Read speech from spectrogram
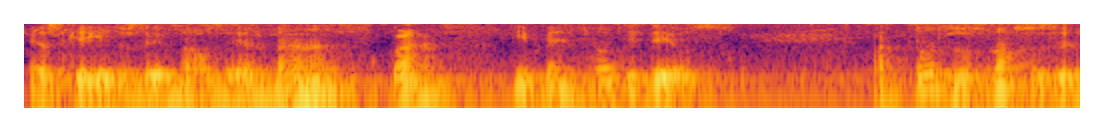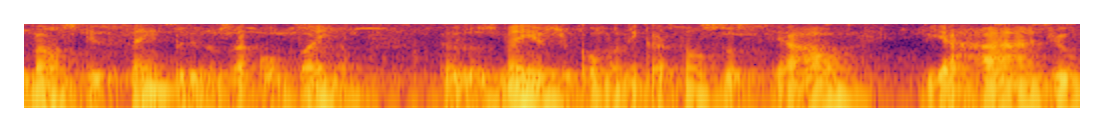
Meus queridos irmãos e irmãs, paz e bênção de Deus. A todos os nossos irmãos que sempre nos acompanham pelos meios de comunicação social, via rádio,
